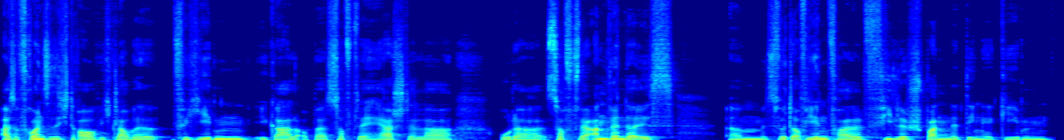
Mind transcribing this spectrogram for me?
Also freuen Sie sich drauf. Ich glaube, für jeden, egal ob er Softwarehersteller oder Softwareanwender ist, ähm, es wird auf jeden Fall viele spannende Dinge geben,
